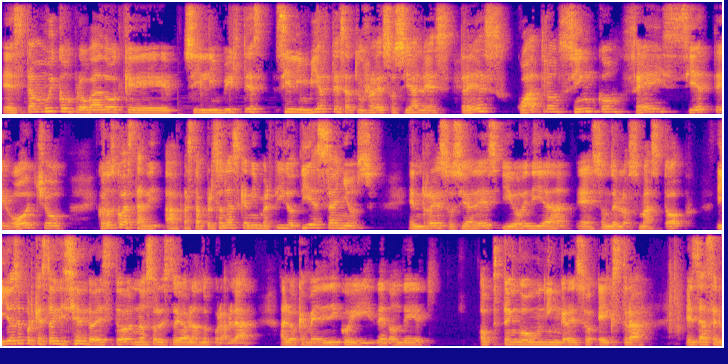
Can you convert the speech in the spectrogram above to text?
Está muy comprobado que si le inviertes, si le inviertes a tus redes sociales 3, 4, 5, 6, 7, 8, conozco hasta, hasta personas que han invertido 10 años en redes sociales y hoy día eh, son de los más top. Y yo sé por qué estoy diciendo esto, no solo estoy hablando por hablar, a lo que me dedico y de dónde obtengo un ingreso extra es de hacer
